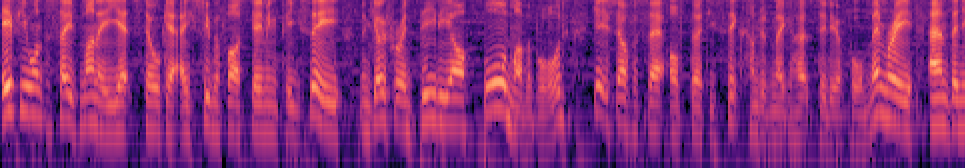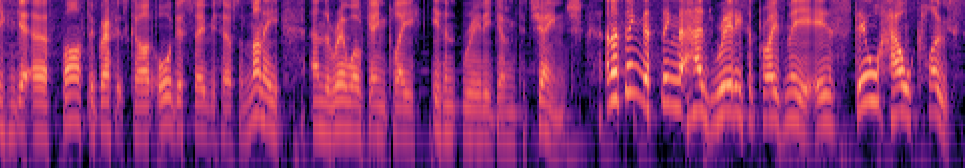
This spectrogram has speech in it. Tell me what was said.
if you want to save money yet still get a super fast gaming PC, then go for a DDR4 motherboard, get yourself a set of 3600 MHz DDR4 memory, and then you can get a faster graphics card or just save yourself some money, and the real world gameplay isn't really going to change. And I think the thing that has really surprised me is still how close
